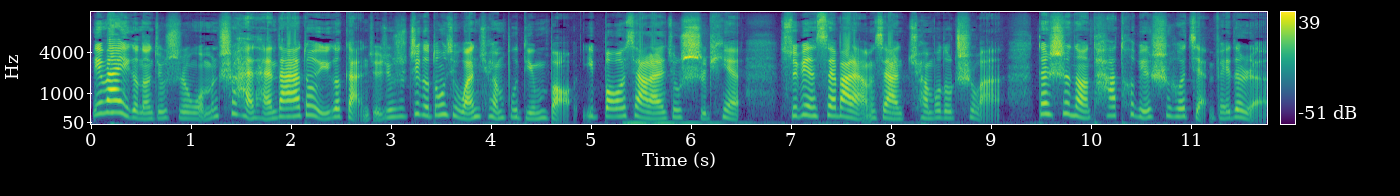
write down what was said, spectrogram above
另外一个呢，就是我们吃海苔，大家都有一个感觉，就是这个东西完全不顶饱，一包下来就十片，随便塞吧两下全部都吃完。但是呢，它特别适合减肥的人，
